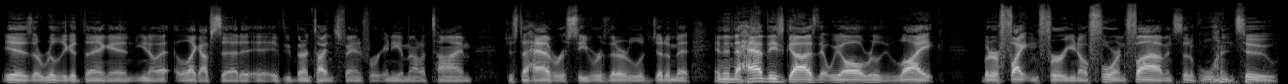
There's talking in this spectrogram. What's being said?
is a really good thing. And you know, like I've said, if you've been a Titans fan for any amount of time, just to have receivers that are legitimate, and then to have these guys that we all really like, but are fighting for you know four and five instead of one and two,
